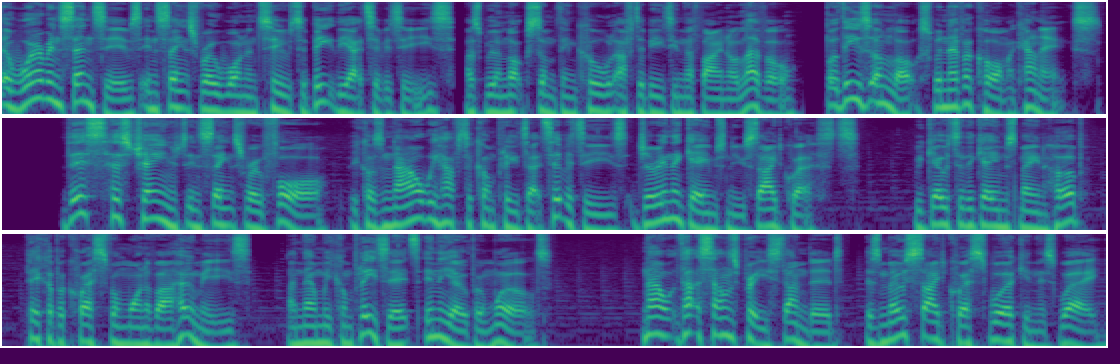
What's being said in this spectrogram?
There were incentives in Saints Row 1 and 2 to beat the activities, as we unlocked something cool after beating the final level, but these unlocks were never core mechanics. This has changed in Saints Row 4 because now we have to complete activities during the game's new side quests. We go to the game's main hub, pick up a quest from one of our homies, and then we complete it in the open world. Now, that sounds pretty standard, as most side quests work in this way,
